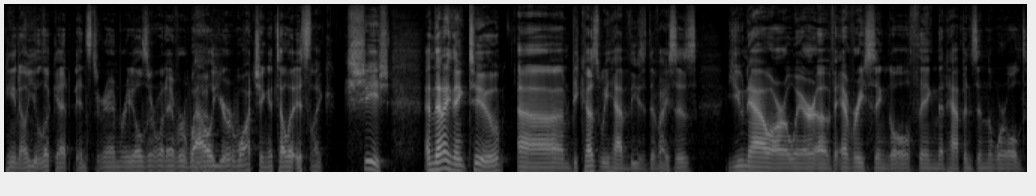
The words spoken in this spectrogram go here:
you know you look at Instagram reels or whatever while you're watching a tele. It's like, sheesh." And then I think too, um, because we have these devices, you now are aware of every single thing that happens in the world.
